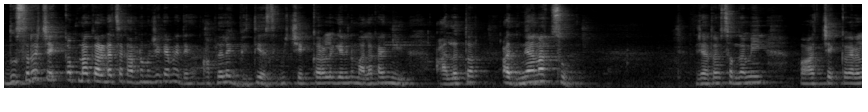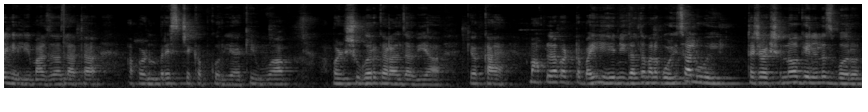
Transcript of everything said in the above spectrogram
दुसरं चेकअप न करण्याचं कारण म्हणजे काय माहिती आहे आपल्याला एक भीती असते. मी चेक करायला गेले आणि मला काय नाही. आलं तर अज्ञानात चूक. म्हणजे आता समजा मी आज चेक करायला गेली. माझं आता आपण ब्रेस्ट चेकअप करूया किंवा आपण शुगर करायला जाऊया किंवा काय? मग आपल्याला वाटतं बाई हे निघालं तर मला गोळी चालू होईल. त्याच्यापेक्षा न गेलेलंच बरं.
